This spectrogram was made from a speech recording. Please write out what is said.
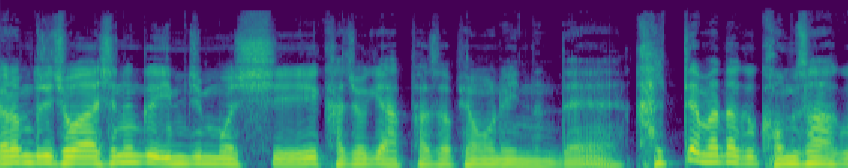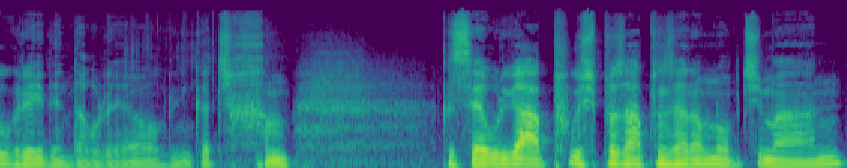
여러분들이 좋아하시는 그 임진모 씨 가족이 아파서 병원에 있는데 갈 때마다 그 검사하고 그래야 된다고 그래요. 그러니까 참 글쎄 우리가 아프고 싶어서 아픈 사람은 없지만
